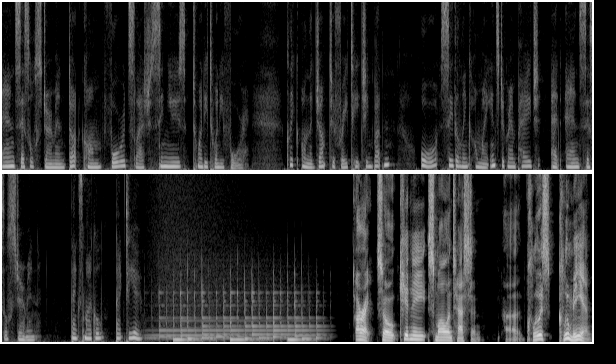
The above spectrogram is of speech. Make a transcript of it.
annececilsturman.com forward slash sinews 2024. Click on the Jump to Free Teaching button or see the link on my Instagram page at Anne Cecil Sturman. Thanks, Michael. Back to you. All right. So, kidney, small intestine. Uh, clue, is, clue me in.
